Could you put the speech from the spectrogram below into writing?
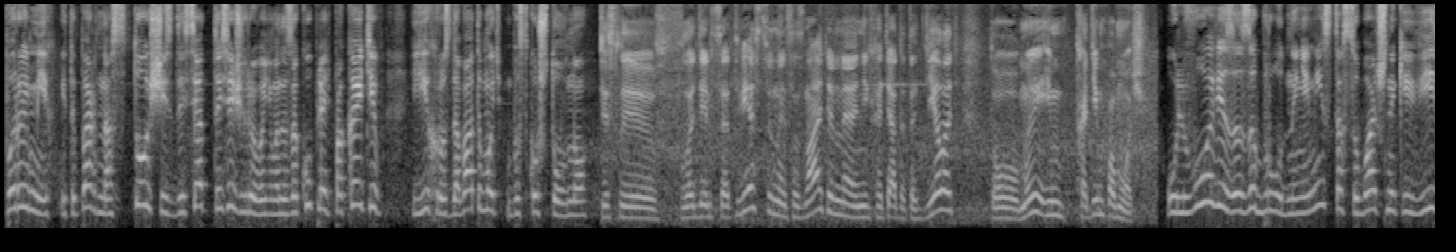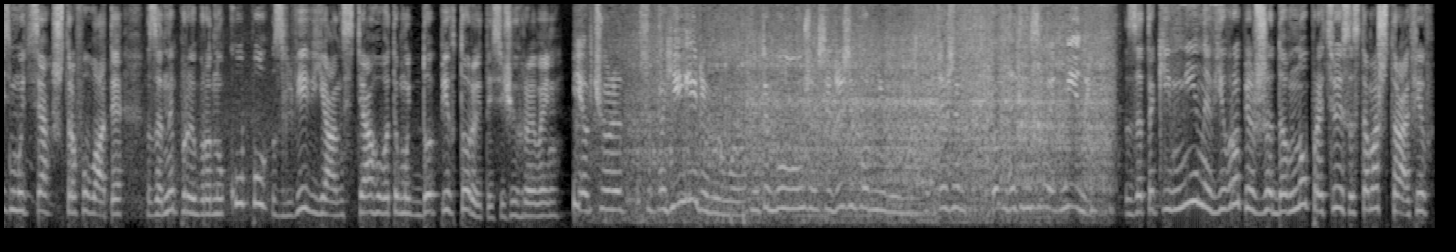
переміг, і тепер на 160 тисяч гривень вони закуплять пакетів. Їх роздаватимуть безкоштовно. Если владельцы ответственные, сознательные, они хотят это делать, то мы им хотим помочь. У Львові за забруднення міста собачники візьмуться штрафувати. За неприбрану купу з львів'ян стягуватимуть до півтори тисячі гривень. Я вчера сапоги еле вымыла. Это был ужас, я до сих пор не вымыла. Это же, как это называют, мины. За такі міни в Європі вже давно працює система штрафів.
